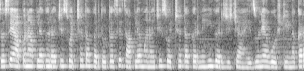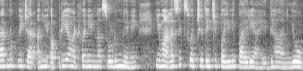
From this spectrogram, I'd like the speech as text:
जसे आपण आपल्या घराची स्वच्छता करतो तसेच आपल्या मनाची स्वच्छता करणेही गरजेचे आहे. जुन्या गोष्टी नकारात्मक विचार आणि अप्रिय आठवणींना सोडून देणे ही मानसिक स्वच्छतेची पहिली पायरी आहे. ध्यान योग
